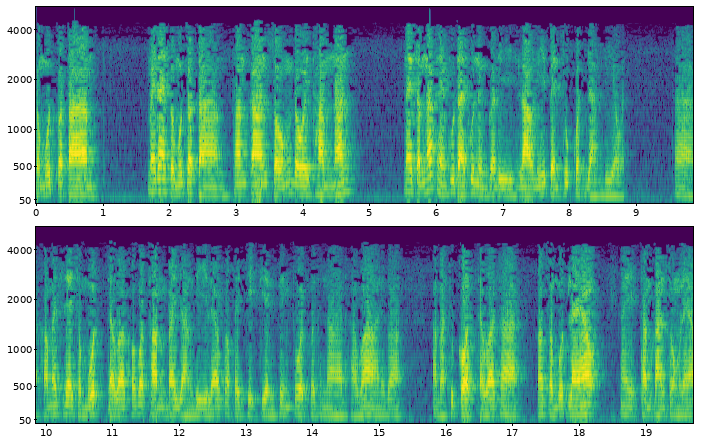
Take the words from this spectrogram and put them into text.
สมมุติก็ตาม ไม่ได้สมมุติก็ตามทำการสงโดยธรรมนั้น ในสำนักแห่งผู้ใดผู้หนึ่งก็ดี เหล่านี้เป็นทุกกฎอย่างเดียว ถ้าเขาไม่ได้สมมุติ แต่ว่าเขาก็ทำไปอย่างดีแล้วก็ไปติเตียนเพ่งโทษโพธนาถาว่านี่ก็อบัตทุกกฎแต่ว่าถ้าเขาสมมุติแล้ว ให้ทำการสงแล้ว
